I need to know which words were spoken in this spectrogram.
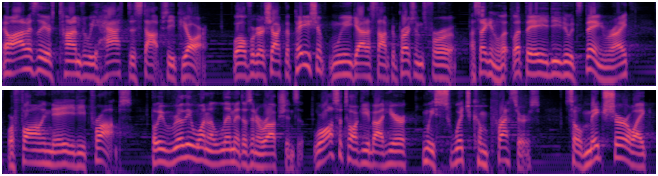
Now, obviously, there's times we have to stop CPR. Well, if we're gonna shock the patient, we gotta stop compressions for a second, let, let the AED do its thing, right? We're following the AED prompts. But we really wanna limit those interruptions. We're also talking about here when we switch compressors. So make sure, like,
